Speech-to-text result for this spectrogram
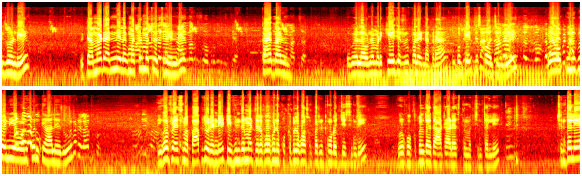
ఈ టమాటా అన్ని ఇలా మచ్చలు మచ్చలు వచ్చినాయండి. కాయ బాగా ఇలా ఉన్నాయి మరి కేజీ ఇరవై రూపాయలు అండి అక్కడ. ఇంకో కేజీ తీసుకోవాల్సింది. ఏమో పులిపోయినాయి ఏమో అనుకొని తేలేదు. ఇగో ఫ్రెండ్స్ మా పాప చూడండి టిఫిన్ తినమంటే తినకోకుండా కుక్క పిల్ల కోసం పరిగెట్టుకుంటూ వచ్చేసింది. ఇగో కుక్క పిల్లతో అయితే ఆట ఆడేస్తుంది మా చింతల్లి. చింతలి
